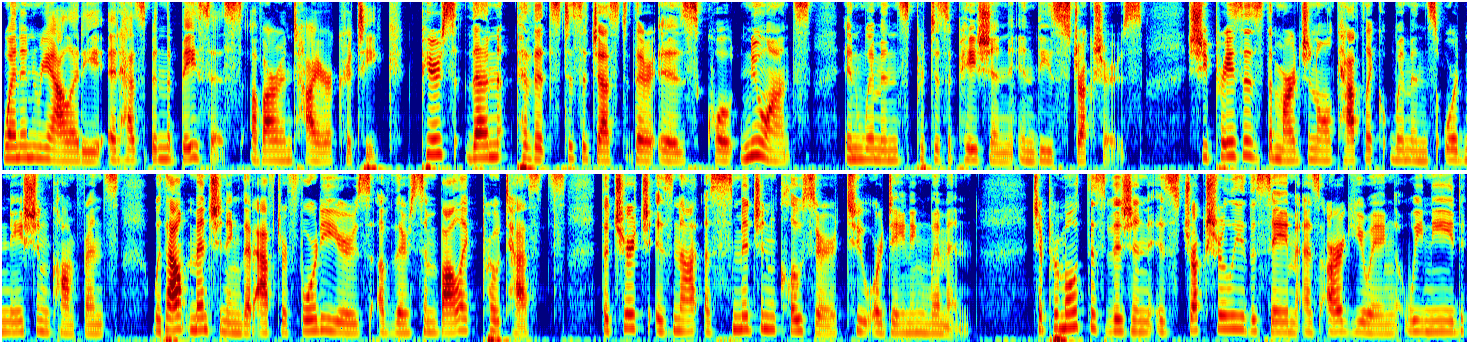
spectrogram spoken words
when in reality it has been the basis of our entire critique. Pierce then pivots to suggest there is, quote, nuance in women's participation in these structures. She praises the marginal Catholic Women's Ordination Conference without mentioning that after 40 years of their symbolic protests, the Church is not a smidgen closer to ordaining women. To promote this vision is structurally the same as arguing we need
